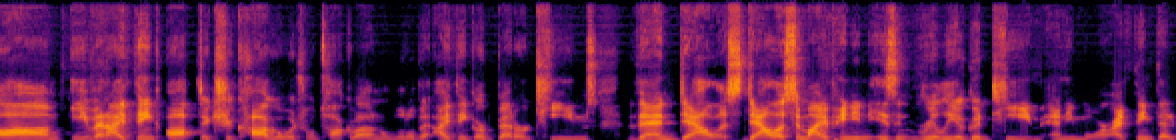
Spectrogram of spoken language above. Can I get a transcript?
um, even I think Optic Chicago, which we'll talk about in a little bit, I think are better teams than Dallas. Dallas, in my opinion, isn't really a good team anymore. I think that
